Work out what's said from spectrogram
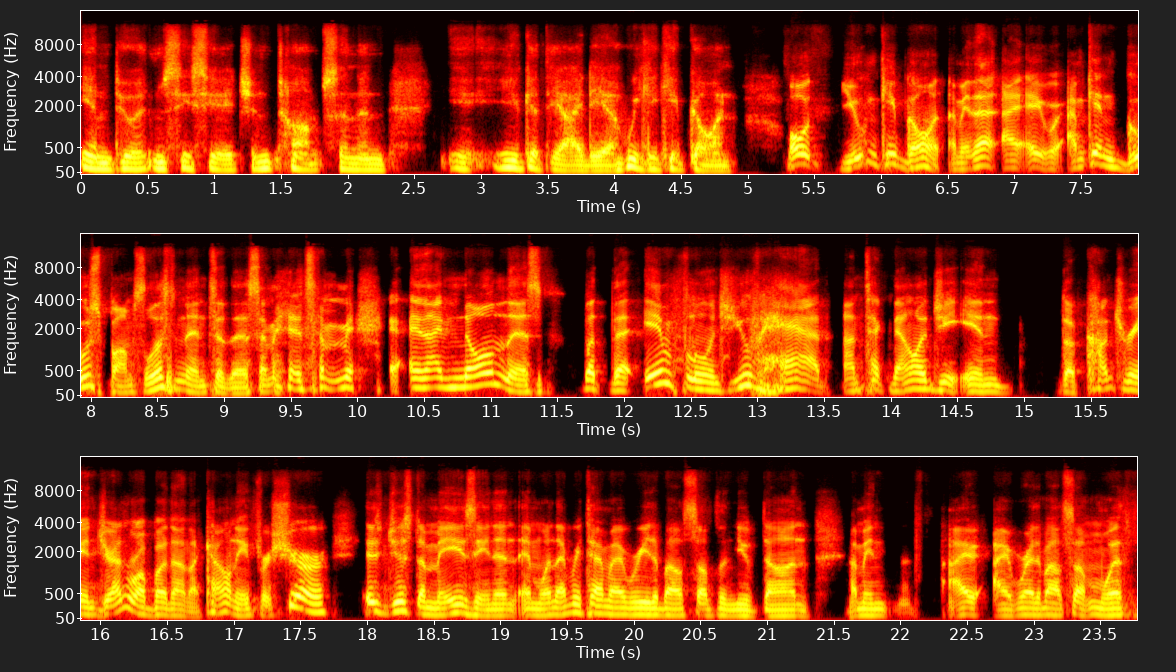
Intuit and CCH and Thomson, and you, you get the idea. We could keep going. Oh, you can keep going. I mean, that I, I'm getting goosebumps listening to this. I mean, it's and I've known this, but the influence you've had on technology in the country in general, but on county for sure, is just amazing. And and when every time I read about something you've done, I mean, I I read about something with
